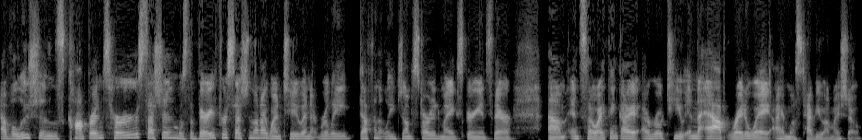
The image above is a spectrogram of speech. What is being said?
Evolutions conference. Her session was the very first session that I went to, and it really definitely jump started my experience there. Um, and so I think I, I wrote to you in the app right away. I must have you on my show.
